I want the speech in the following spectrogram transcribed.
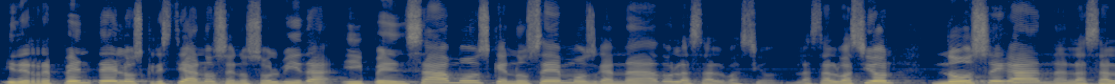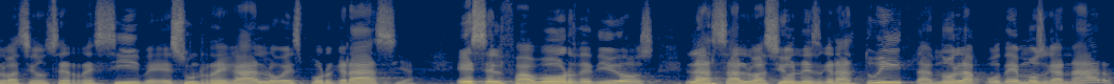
Y de repente los cristianos se nos olvida y pensamos que nos hemos ganado la salvación. La salvación no se gana, la salvación se recibe, es un regalo, es por gracia es el favor de Dios. La salvación es gratuita, no la podemos ganar.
